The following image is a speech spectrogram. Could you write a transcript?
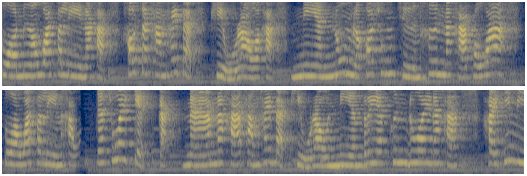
ตัวเนื้อวาสลีนนะคะ เขาจะทำให้แบบผิวเราอะค่ะ เนียนนุ่มแล้วก็ชุ่มชื้นขึ้นนะคะ เพราะว่าตัววาสลีนค่ะจะช่วยเก็บกักน้ำนะคะทำให้แบบผิวเราเนียนเรียบขึ้นด้วยนะคะ ใครที่มี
